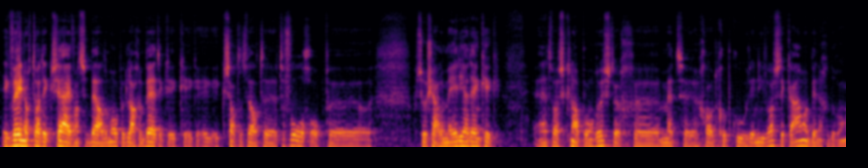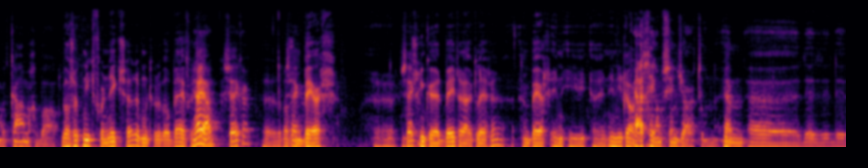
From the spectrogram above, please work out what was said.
Ik weet nog dat ik zei, want ze belden me op, ik lag in bed. Ik, ik, ik, ik zat het wel te, te volgen op, op, sociale media, denk ik. En het was knap onrustig met een grote groep Koerden. En die was de Kamer binnengedrongen, het Kamergebouw. Dat was ook niet voor niks, hè? dat moeten we er wel bij vertellen. Ja, ja zeker. er was een berg uh, misschien kun je het beter uitleggen. Een berg in, in Irak. Ja, het ging om Sinjar toen. Ja. En uh, de, de,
